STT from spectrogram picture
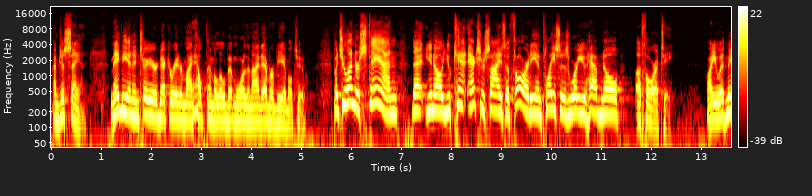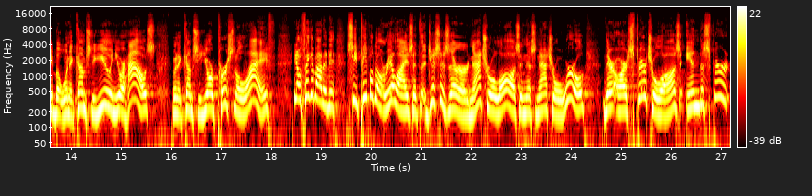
I'm just saying. Maybe an interior decorator might help them a little bit more than I'd ever be able to. But you understand that you know you can't exercise authority in places where you have no authority. Are you with me? But when it comes to you and your house, when it comes to your personal life, you know, think about it. See, people don't realize that just as there are natural laws in this natural world, there are spiritual laws in the spirit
